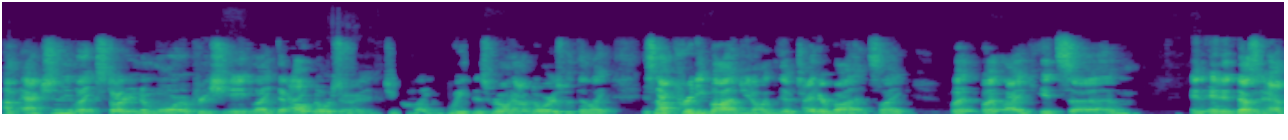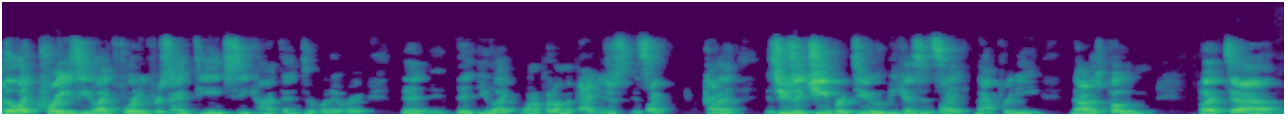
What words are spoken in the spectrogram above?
I'm actually like starting to more appreciate like the outdoor strains, you know, like weed that's grown outdoors with the like it's not pretty bud, you know, they're tighter buds, like but but like it's um and, and it doesn't have the like crazy like 40% THC content or whatever that that you like want to put on the package. It's, like kind of it's usually cheaper too because it's like not pretty, not as potent. But uh,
